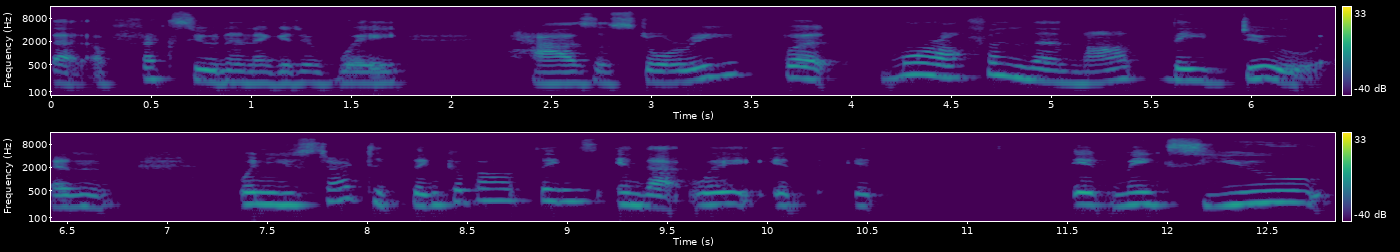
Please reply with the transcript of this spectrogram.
that affects you in a negative way has a story, but more often than not, they do. And when you start to think about things in that way, it it it makes you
